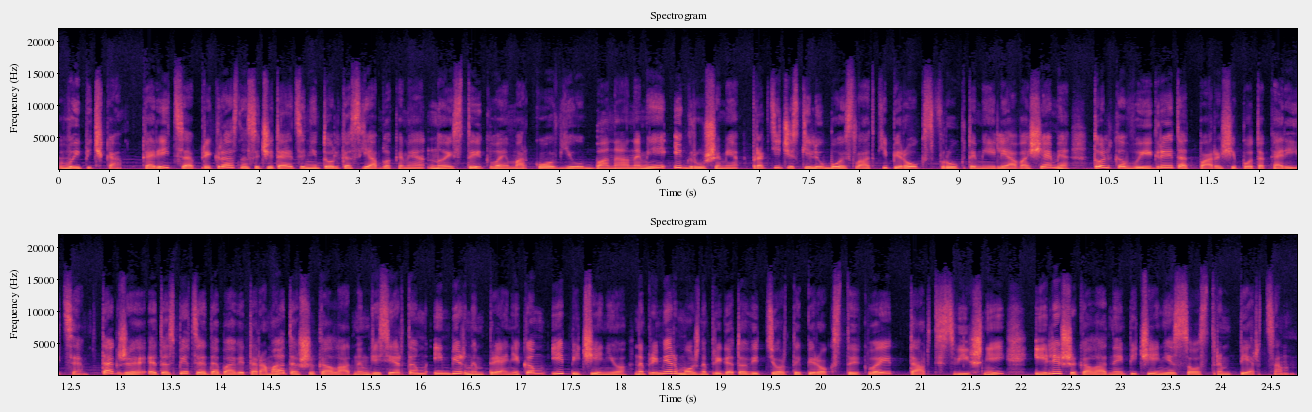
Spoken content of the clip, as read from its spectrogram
Выпечка. Корица прекрасно сочетается не только с яблоками, но и с тыквой, морковью, бананами и грушами. Практически любой сладкий пирог с фруктами или овощами только выиграет от пары щепоток корицы. Также эта специя добавит аромата шоколадным десертам, имбирным пряникам и печенью. Например, можно приготовить тертый пирог с тыквой, тарт с вишней или шоколадное печенье с острым перцем.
